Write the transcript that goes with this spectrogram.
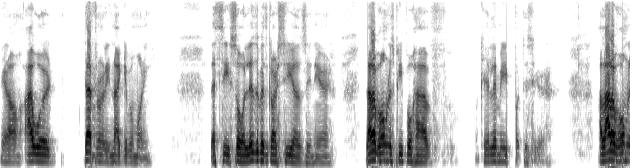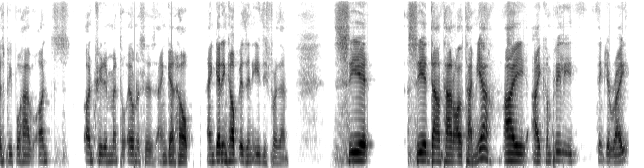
You know, I would definitely not give him money. Let's see. So Elizabeth Garcia's in here. A lot of homeless people have. Okay, let me put this here. A lot of homeless people have un, untreated mental illnesses and get help. And getting help isn't easy for them. See it, see it downtown all the time. Yeah, I I completely think you're right.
